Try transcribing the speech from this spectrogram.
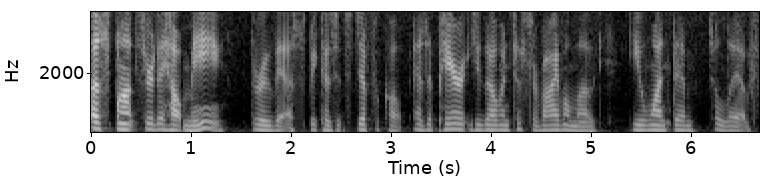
a, a sponsor to help me through this because it's difficult. As a parent, you go into survival mode. You want them to live.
